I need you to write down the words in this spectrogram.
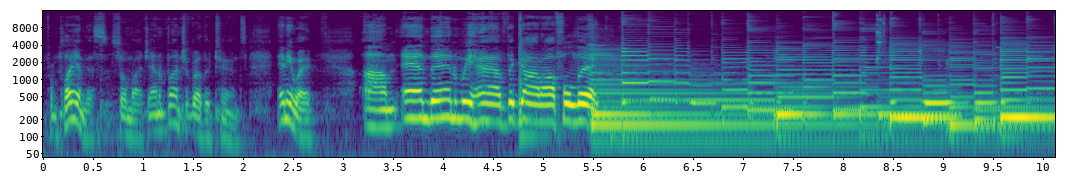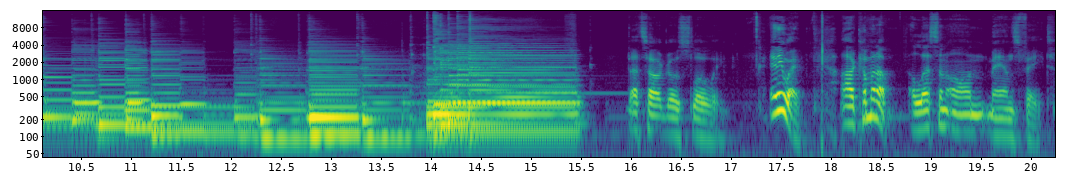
from playing this so much and a bunch of other tunes. Anyway, um, and then we have the god awful lick. That's how it goes slowly. Anyway, uh, coming up, a lesson on Mann's Fate.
